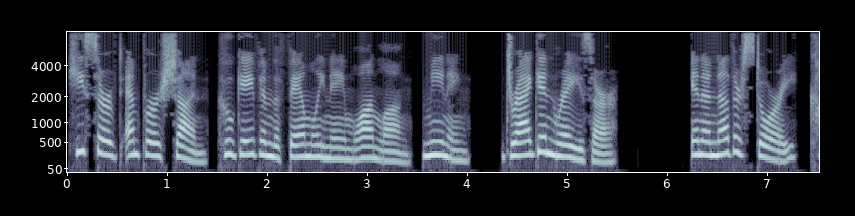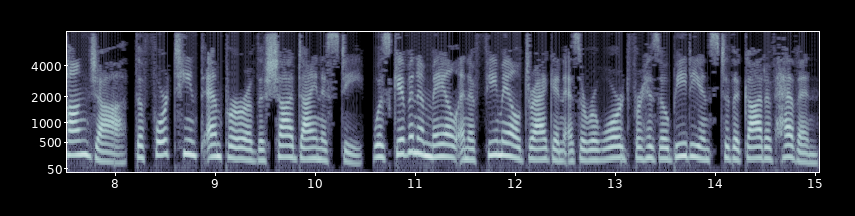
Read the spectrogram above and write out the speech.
He served Emperor Shun, who gave him the family name Huanlong, meaning, dragon raiser. In another story, Kongjia, the 14th emperor of the Xia dynasty, was given a male and a female dragon as a reward for his obedience to the god of heaven,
